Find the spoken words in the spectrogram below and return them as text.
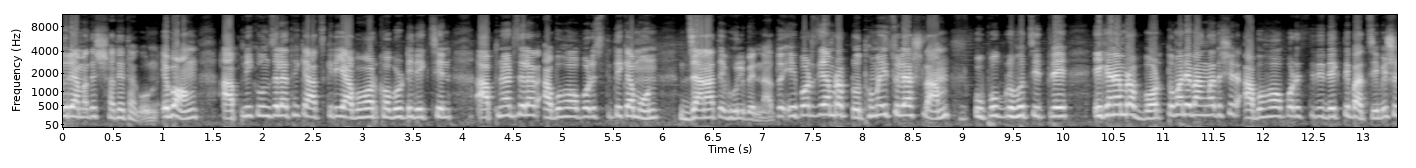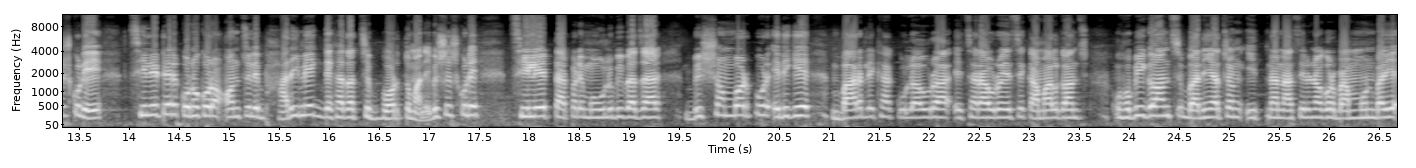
ধরে আমাদের সাথে থাকুন। এবং আপনি কোন জেলা থেকে আজকের এই আবহাওয়ার খবরটি দেখছেন, আপনার জেলার আবহাওয়া পরিস্থিতি কেমন জানাতে ভুলবেন না। তো এ পর্যায়ে আমরা প্রথমেই চলে আসলাম উপগ্রহ চিত্রে। এখানে আমরা বর্তমানে বাংলাদেশের আবহাওয়া পরিস্থিতি দেখতে পাচ্ছি। বিশেষ করে সিলেটের কোনো কোনো অঞ্চলে ভারী মেঘ দেখা যাচ্ছে বর্তমানে। বিশেষ করে সিলেট, তারপরে মৌলভীবাজার, বিশ্বম্বরপুর, এদিকে বারলেখা, কুলাউড়া, এছাড়াও রয়েছে কামালগঞ্জ, হবিগঞ্জ, বানিয়াচং, ইতনা, নাসিরনগর, ব্রাহ্মণবাড়িয়া,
